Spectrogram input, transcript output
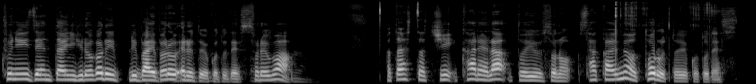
国全体に広がるリバイバルを得るということです。それは私たち、彼らというその境目を取るということです。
